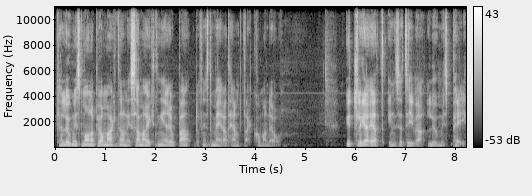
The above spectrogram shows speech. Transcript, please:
Kan Loomis mana på marknaden i samma riktning i Europa, då finns det mer att hämta kommande år. Ytterligare ett initiativ är Loomis Pay,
